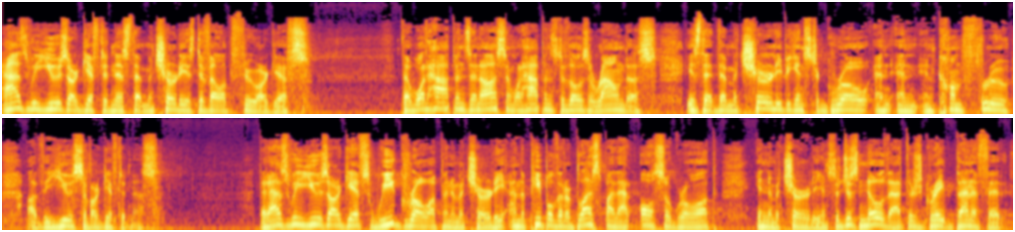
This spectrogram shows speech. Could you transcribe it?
as we use our giftedness, that maturity is developed through our gifts. That what happens in us and what happens to those around us is that, that maturity begins to grow and, and, and come through uh, the use of our giftedness. That as we use our gifts, we grow up into maturity, and the people that are blessed by that also grow up into maturity. And so just know that there's great benefit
